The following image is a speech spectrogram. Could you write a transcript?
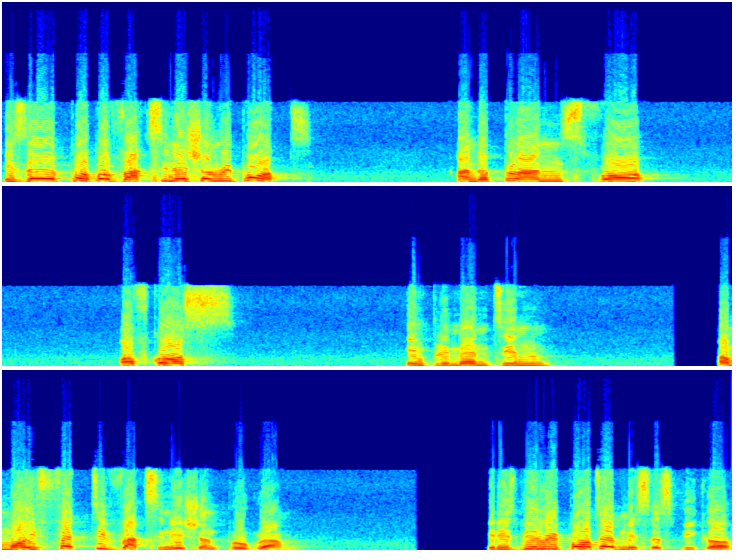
Is there a proper vaccination report? And the plans for, of course, implementing a more effective vaccination program. It has been reported, Mr. Speaker,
